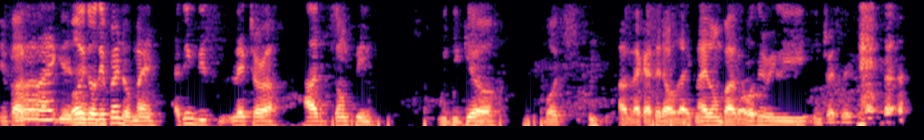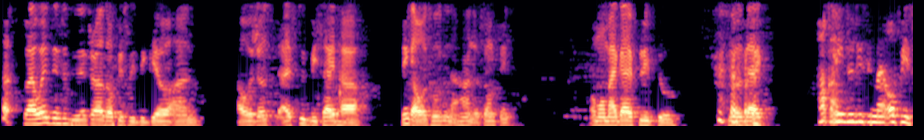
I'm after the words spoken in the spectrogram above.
in fact, oh well, it was a friend of mine. I think this lecturer had something with the girl, but like I said, I was like nylon bag. I wasn't really interested. so I went into the lecturer's office with the girl, and I was just I stood beside her. I think I was holding her hand or something. Um, my guy flipped though. He was like, "How can you do this in my office?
